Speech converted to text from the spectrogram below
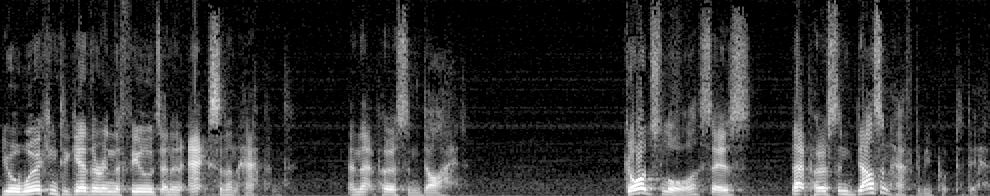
you are working together in the fields and an accident happened and that person died. God's law says that person doesn't have to be put to death.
